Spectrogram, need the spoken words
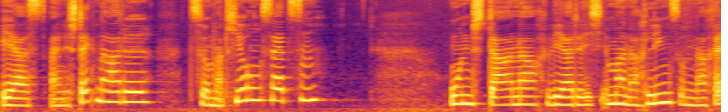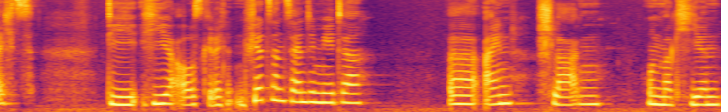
erst eine Stecknadel zur Markierung setzen und danach werde ich immer nach links und nach rechts die hier ausgerechneten 14 cm äh, einschlagen und markieren,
